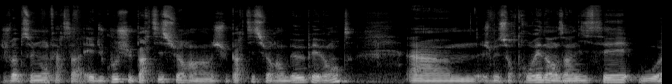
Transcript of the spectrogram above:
je veux absolument faire ça. Et du coup, je suis parti sur un, je suis parti sur un BEP vente. Je me suis retrouvé dans un lycée où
